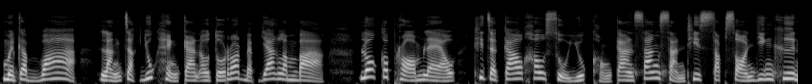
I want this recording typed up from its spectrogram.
เหมือนกับว่าหลังจากยุคแห่งการเอาตัวรอดแบบยากลำบาก โลกก็พร้อมแล้วที่จะก้าวเข้าสู่ยุคของการสร้างสรรค์ที่ซับซ้อนยิ่งขึ้น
